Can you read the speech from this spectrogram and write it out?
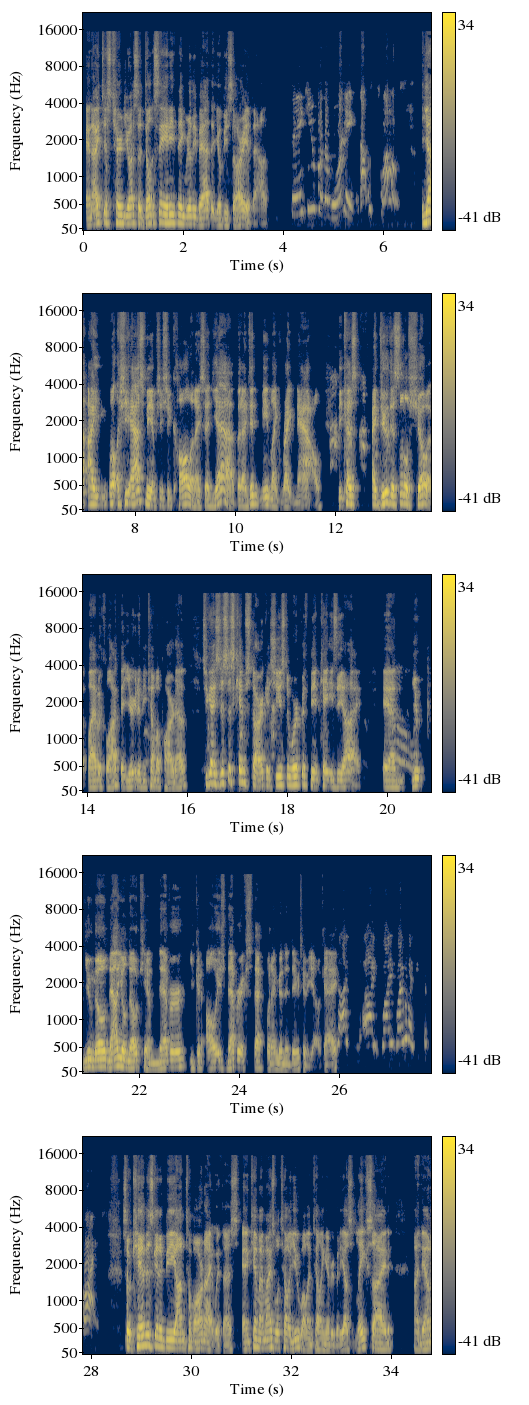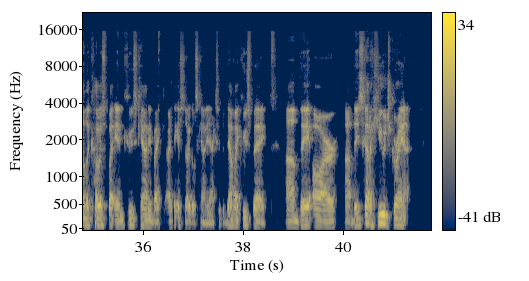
and I just turned you on. So don't say anything really bad that you'll be sorry about. Thank you for the warning. That was close. Yeah, I well, she asked me if she should call, and I said yeah, but I didn't mean like right now because I do this little show at five o'clock that you're going to become a part of. So, you guys, this is Kim Stark, and she used to work with me at KEZI. And Oh. you you know now you'll know Kim. Never you can always never expect what I'm going to do to you. Okay. I, I, why, why would I be surprised? So Kim is going to be on tomorrow night with us, and Kim, I might as well tell you while I'm telling everybody else. Lakeside, uh, down on the coast, by in Coos County, by I think it's Douglas County actually, but down by Coos Bay, um, they are uh, they just got a huge grant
